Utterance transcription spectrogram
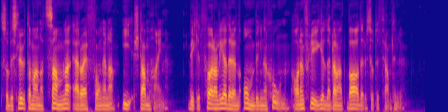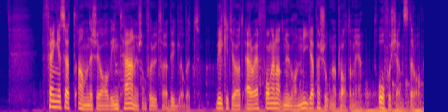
så beslutar man att samla RAF-fångarna i Stammheim, vilket föranleder en ombyggnation av den flygel där bland annat Bader suttit fram till nu. Fängelset använder sig av interner som får utföra byggjobbet, vilket gör att RAF-fångarna nu har nya personer att prata med och få tjänster av.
